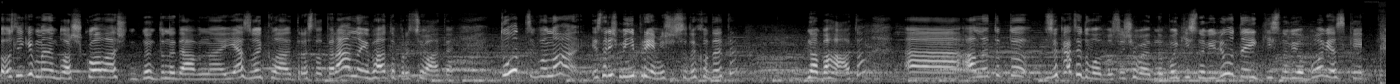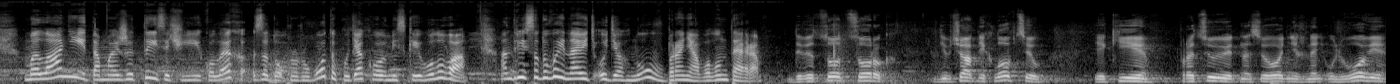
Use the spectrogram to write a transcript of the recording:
Оскільки в мене була школа щ- донедавна, я звикла трясти рано і багато працювати. Тут воно, і річ, мені приємніше сюди ходити. Набагато. А, але тобто звикати доводилося, очевидно, бо якісь нові люди, якісь нові обов'язки. Меланії та майже тисячі її колег за добру роботу подякував міський голова. Андрій Садовий навіть одягнув вбрання волонтера. 940 дівчат і хлопців, які працюють на сьогоднішній день у Львові,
